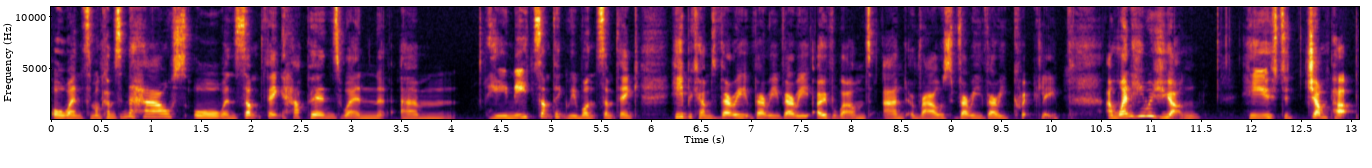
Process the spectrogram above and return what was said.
or when someone comes in the house, or when something happens, when um, he needs something, he wants something, he becomes very, very, very overwhelmed and aroused very, very quickly. And when he was young, he used to jump up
